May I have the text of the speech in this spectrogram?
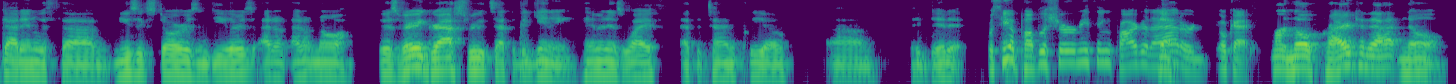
got in with um, music stores and dealers. I don't I don't know. It was very grassroots at the beginning. Him and his wife at the time, Cleo, um, they did it. Was he a publisher or anything prior to that? Yeah. Or okay. Well, no, prior to that, no.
